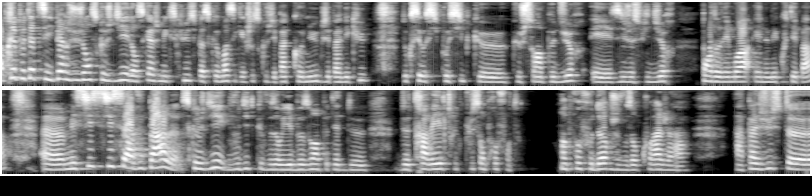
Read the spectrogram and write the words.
Après, peut-être c'est hyper jugeant ce que je dis et dans ce cas, je m'excuse parce que moi, c'est quelque chose que j'ai pas connu, que j'ai pas vécu. Donc, c'est aussi possible que, que je sois un peu dure et si je suis dure, pardonnez-moi et ne m'écoutez pas. Euh, mais si, si ça vous parle, ce que je dis et que vous dites que vous auriez besoin peut-être de, de travailler le truc plus en profondeur, en profondeur, je vous encourage à, à pas juste euh,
